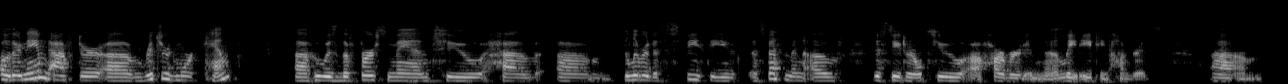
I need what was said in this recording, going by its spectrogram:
oh, they're named after um, Richard Moore Kemp, uh, who was the first man to have um, delivered a species, a specimen of this sea turtle to uh, Harvard in the late 1800s. Um,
